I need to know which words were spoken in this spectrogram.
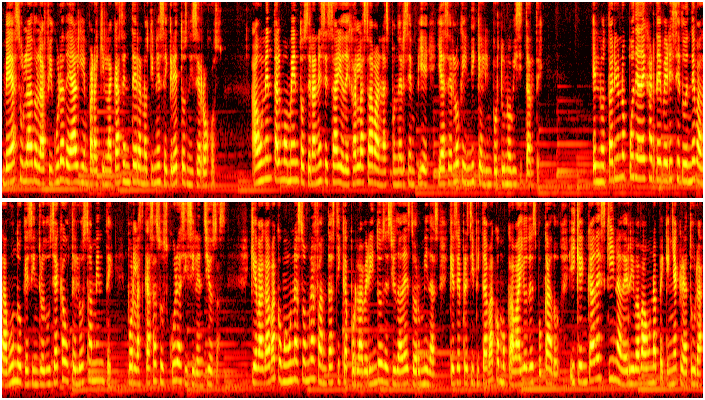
Ve a su lado la figura de alguien para quien la casa entera no tiene secretos ni cerrojos. Aún en tal momento será necesario dejar las sábanas, ponerse en pie y hacer lo que indique el importuno visitante. El notario no podía dejar de ver ese duende vagabundo que se introducía cautelosamente por las casas oscuras y silenciosas, que vagaba como una sombra fantástica por laberintos de ciudades dormidas, que se precipitaba como caballo desbocado y que en cada esquina derribaba a una pequeña criatura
